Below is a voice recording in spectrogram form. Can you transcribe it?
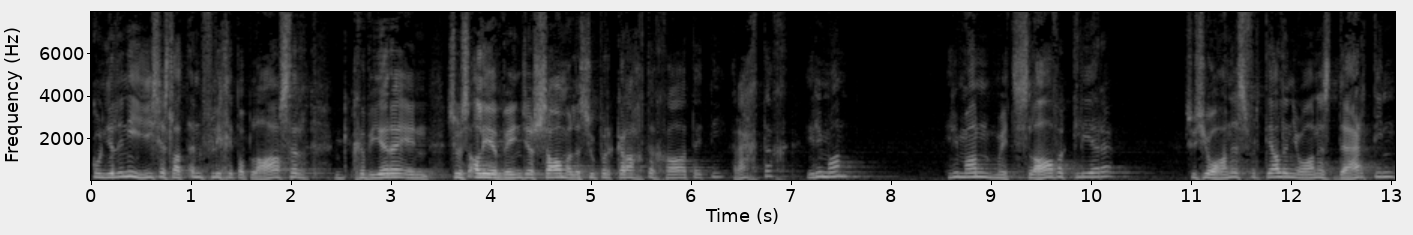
kon julle nie Jesus laat invlieg het op laser gewere en soos al die Avengers saam hulle superkragte gehad het nie? Regtig? Hierdie man? Hierdie man met slawe klere? Soos Johannes vertel in Johannes 13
